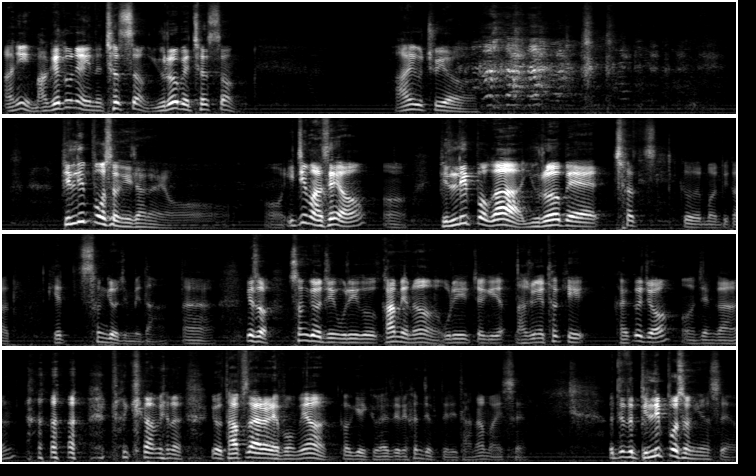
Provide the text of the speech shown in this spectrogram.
아니 마게도니아에 있는 첫 성, 유럽의 첫 성. 아이고 주여. 빌립보 성이잖아요. 어, 잊지 마세요. 어, 빌립보가 유럽의 첫 그 뭡니까 개- 선교지입니다. 예. 그래서 선교지 우리 그 가면은 우리 저기 나중에 터키 갈 거죠 언젠간 터키 가면은 요 답사를 해보면 거기에 교회들의 흔적들이 다 남아 있어요. 어쨌든 빌립보 성이었어요.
